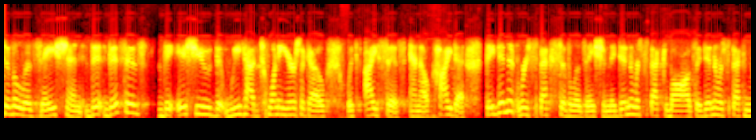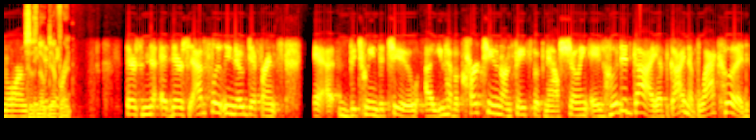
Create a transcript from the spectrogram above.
civilization? This is the issue that we had 20 years ago with ISIS and Al Qaeda. They didn't respect civilization. They didn't respect laws. They didn't respect norms. This is they no different. There's no, eh, there's absolutely no difference uh, between the two. Uh, you have a cartoon on Facebook now showing a hooded guy, a guy in a black hood,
